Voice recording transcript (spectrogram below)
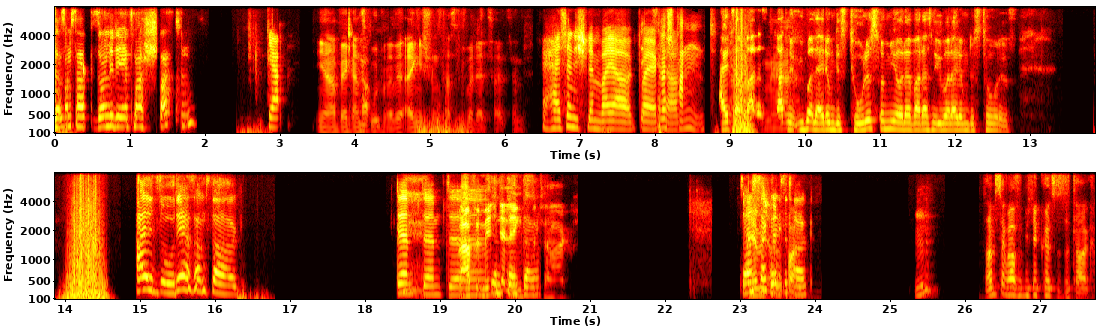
der Samstag sollen wir den jetzt mal starten? Ja, wäre ganz Ja. gut, weil wir eigentlich schon fast über der Zeit sind. Ja, ist ja nicht schlimm, war ja, war ja klar. spannend. Alter, war das Ja. gerade eine Überleitung des Todes von mir oder war das eine Überleitung des Todes? Also, der Samstag. Dum, dum, dum. War für mich Dum, der dum, längste dum. Tag. Samstag, ich der. Tag. Hm? Samstag war für mich der kürzeste Tag.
